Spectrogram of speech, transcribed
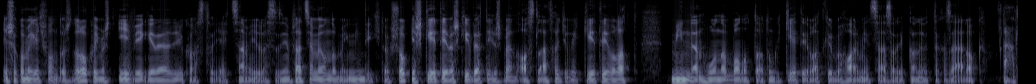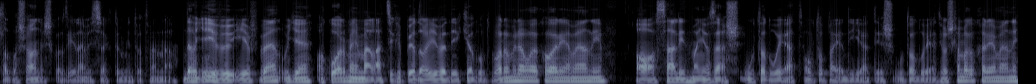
És akkor még egy fontos dolog, hogy most évvégére elérjük azt, hogy egy számú lesz az infláció, ami mondom még mindig tök sok, és két éves kivetésben azt láthatjuk, hogy két év alatt minden hónapban ott tartunk, hogy két év alatt kb. 30%-kal nőttek az árak átlagosan, és akkor az élelmiszerek több mint 50-nel. De hogy a jövő évben ugye a kormány már látszik, hogy például a jövedéki adót baromira akarja emelni, a szállítmányozás útadóját, autópályadíját és útadóját jóska meg akarja emelni,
